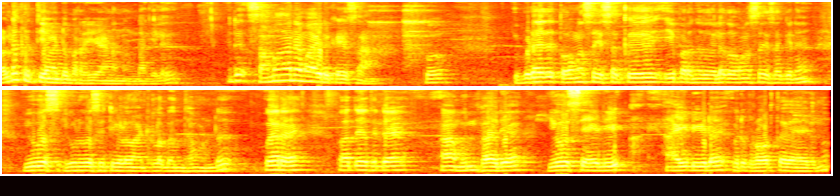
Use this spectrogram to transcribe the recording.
വളരെ കൃത്യമായിട്ട് പറയുകയാണെന്നുണ്ടെങ്കിൽ ഇത് സമാനമായൊരു കേസാണ്. ഇപ്പോൾ ഇവിടെ തോമസ് ഐസക്ക് ഈ പറഞ്ഞതുപോലെ തോമസ് ഐസക്കിന് യു എസ് യൂണിവേഴ്സിറ്റികളുമായിട്ടുള്ള ബന്ധമുണ്ട്. വേറെ ഇപ്പോൾ അദ്ദേഹത്തിന്റെ ആ മുൻ ഭാര്യ U S I D I ഡിയുടെ ഒരു പ്രവർത്തകയായിരുന്നു.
